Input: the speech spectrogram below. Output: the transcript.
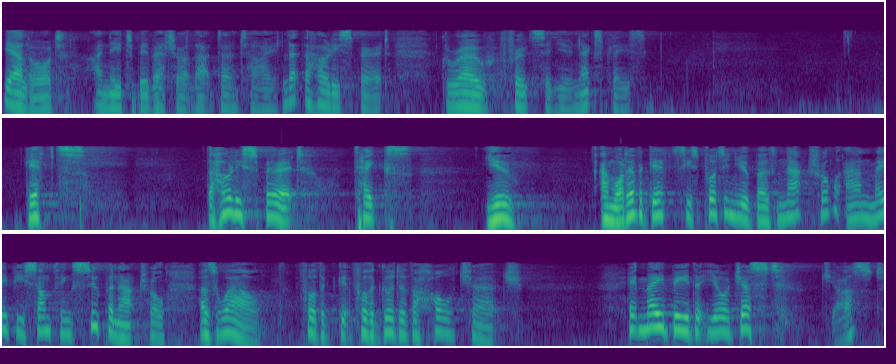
Yeah, Lord, I need to be better at that, don't I? Let the Holy Spirit grow fruits in you. Next, please. Gifts. The Holy Spirit takes you and whatever gifts He's put in you, both natural and maybe something supernatural as well, for the, for the good of the whole church. It may be that you're just, just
